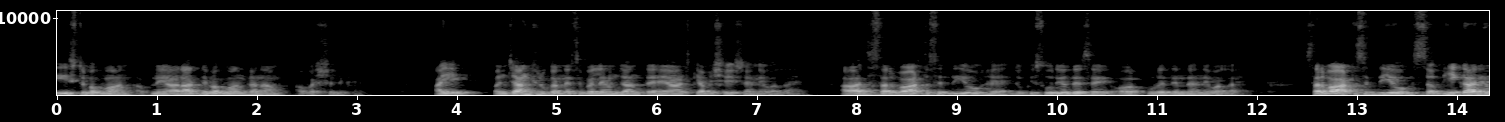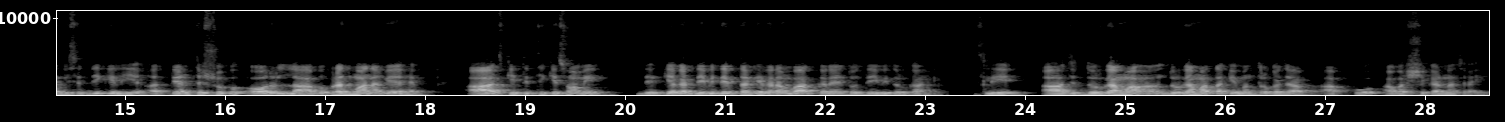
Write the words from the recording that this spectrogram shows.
ईष्ट भगवान, अपने आराध्य भगवान का नाम अवश्य लिखें। आइए, पंचांग शुरू करने से पहले हम जानते हैं आज क्या विशेष रहने वाला है। आज सर्वार्थ सिद्धि योग है, जो कि सूर्योदय से और पूरे दिन रहने वाला है। सर्वार्थ सिद्धि योग सभी कार्यों की सिद्धि के लिए अत्यंत शुभ और लाभप्रद माना गया है। आज की तिथि के स्वामी की अगर देवी देवता की अगर हम बात करें तो देवी दुर्गा है। इसलिए आज दुर्गा मा, दुर्गा माता के मंत्रों का जाप आपको अवश्य करना चाहिए।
